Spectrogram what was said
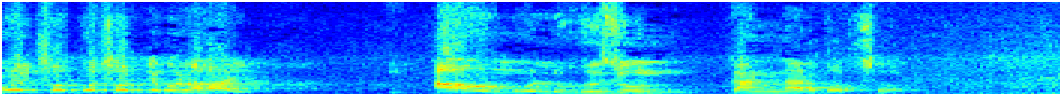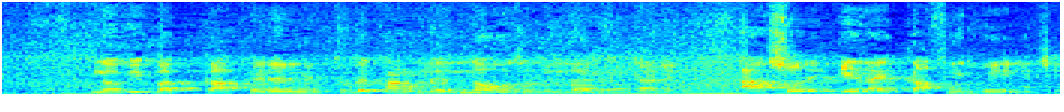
বছর বছরকে বলা হয় আউমুল হুজুন, কান্নার বছর নবী বা কাফের মৃত্যুতে কাঁদলেন নওয়াজ আসলে এরাই কাফির হয়ে গেছে।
